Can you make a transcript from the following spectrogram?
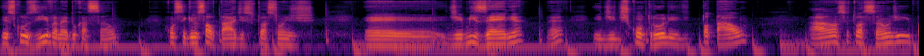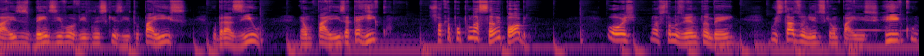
exclusiva na educação, conseguiram saltar de situações é, de miséria né, e de descontrole total a uma situação de países bem desenvolvidos nesse quesito. O país, o Brasil, é um país até rico, só que a população é pobre. Hoje nós estamos vendo também os Estados Unidos, que é um país rico,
